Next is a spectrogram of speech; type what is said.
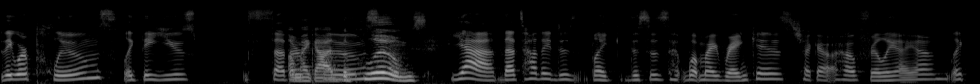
They wear plumes, like they use feather. Oh my god, the plumes. Yeah, that's how they just like. This is what my rank is. Check out how frilly I am. Like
